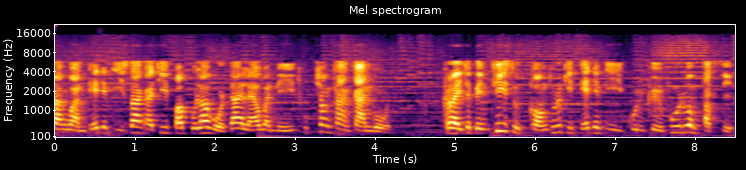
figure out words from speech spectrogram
รางวัล SME สร้างอาชีพ Popular Vote ได้แล้ววันนี้ทุกช่องทางการโหวต ใครจะเป็นที่สุดของธุรกิจ SME คุณคือผู้ร่วมตัดสิน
